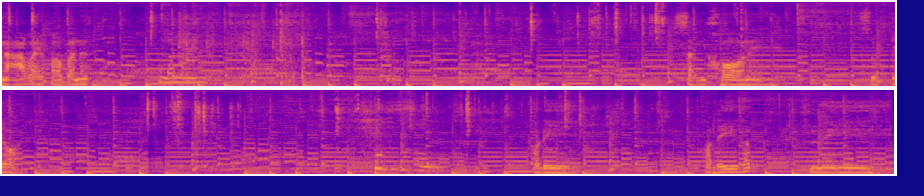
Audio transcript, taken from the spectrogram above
หนาไปเปล่าป้านึกมะนาวสันคอนี่ สุดยอด พอดี พอดีครับ นี่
